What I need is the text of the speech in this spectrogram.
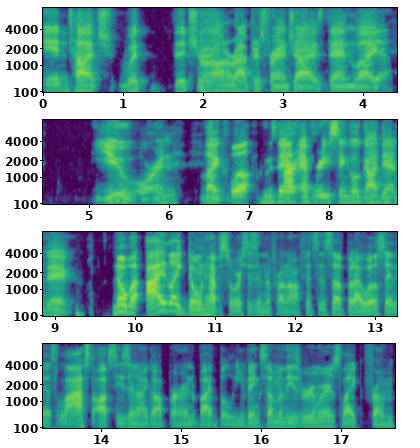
in touch with the Toronto Raptors franchise than like Yeah. you, Oren? Like Well, who's there I- every single goddamn day? No, but I like don't have sources in the front office and stuff. But I will say this: last offseason, I got burned by believing some of these rumors, like from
